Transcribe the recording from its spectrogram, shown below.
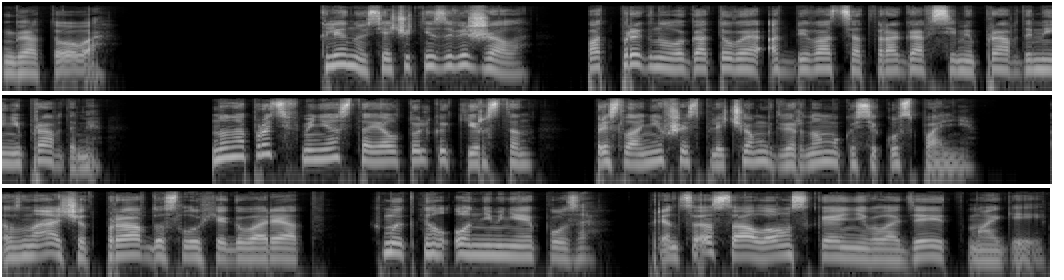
«Готово?» Клянусь, я чуть не завизжала. Подпрыгнула, готовая отбиваться от врага всеми правдами и неправдами. Но напротив меня стоял только Кирстен, прислонившись плечом к дверному косяку спальни. «Значит, правда слухи говорят», — хмыкнул он, не меняя позы. «Принцесса Алонская не владеет магией».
